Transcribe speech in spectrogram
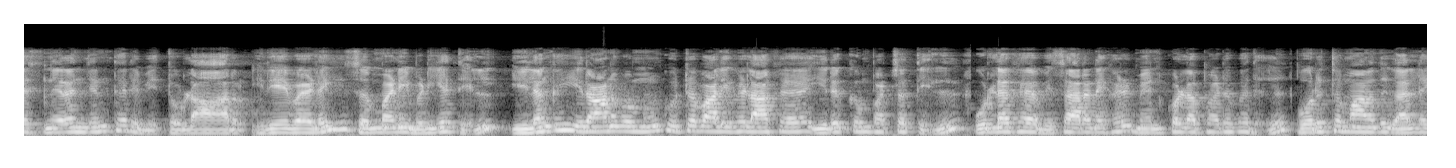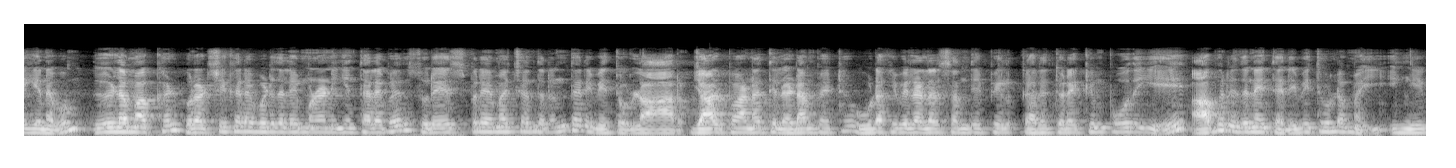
எஸ் நிரஞ்சன் தெரிவித்துள்ளார். இதேவேளை செம்மணி விடயத்தில் இலங்கை இராணுவமும் குற்றவாளிகளாக இருக்கும் பட்சத்தில் உள்ளக விசாரணைகள் மேற்கொள்ளப்படுவது பொருத்தமானது அல்ல எனவும் ஈழ மக்கள் புரட்சிகர விடுதலை முன்னணியின் தலைவர் சுரேஷ் பிரேமச்சந்திரன் தெரிவித்துள்ளார். யாழ்ப்பாணத்தில் இடம்பெற்ற ஊடகவியலாளர் சந்திப்பில் கருத்துரைக்கும் போதையே அவர் இதனை தெரிவித்துள்ளமை இங்கே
